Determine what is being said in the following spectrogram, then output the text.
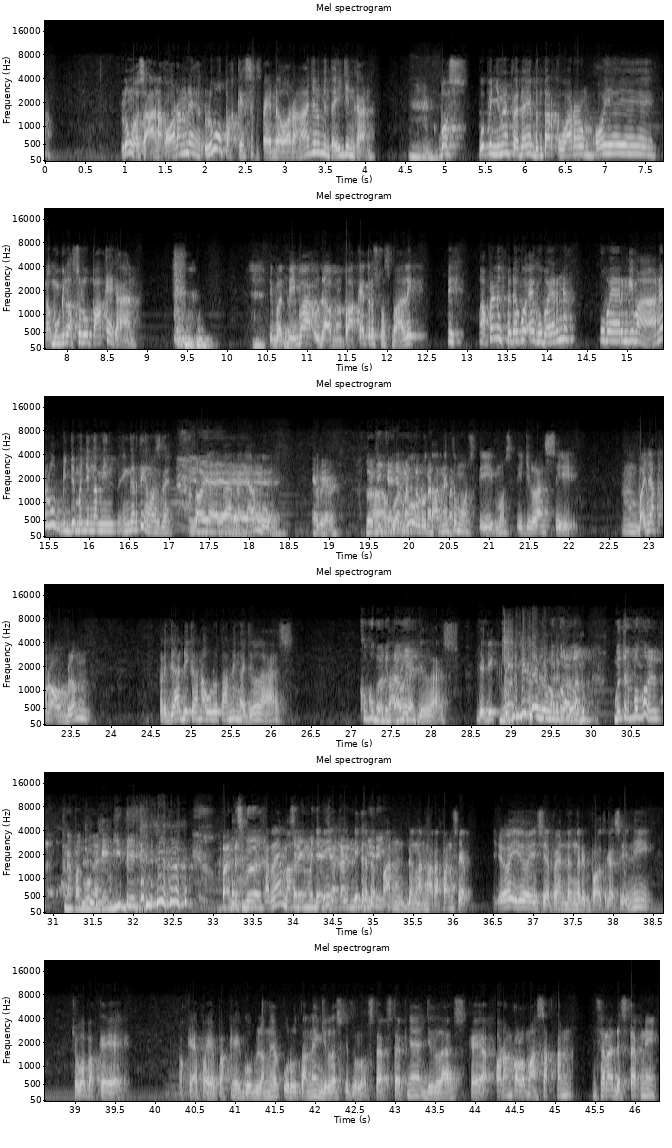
Lu nggak usah anak orang deh. Lu mau pakai sepeda orang aja lu minta izin kan? Hmm. Bos, gue pinjemin sepedanya bentar ke warung. Oh iya iya iya. Nggak mungkin langsung lu pakai kan? Tiba-tiba udah pakai terus pas balik, ih ngapain lu sepeda gue? Eh gue bayarin dah. Mau bayarin gimana lu pinjam aja nggak ngerti nggak maksudnya Oh iya iya. Iya, iya. nyambung. Ya benar. Uh, Logikanya buat gue mantap, urutannya mantap, tuh mantap. mesti mesti jelas sih Hmm, banyak problem terjadi karena urutannya nggak jelas Kok gue baru tahu urutannya ya? nggak jelas jadi Gue terpukul. Gue terpukul. Kenapa gue gak kayak gitu? Pantes gue karena emang sering jadi, menjajakan jadi ke depan dengan harapan siap yoi yoi siapa yang dengerin podcast ini coba pakai pakai apa ya pakai gue bilangnya urutannya yang jelas gitu loh step-stepnya jelas kayak orang kalau masak kan misalnya ada step nih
